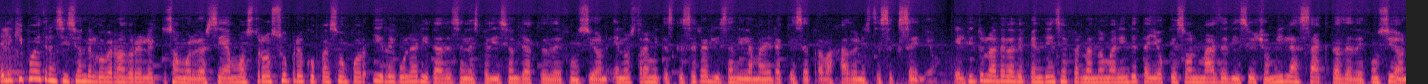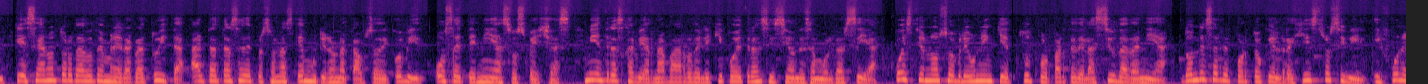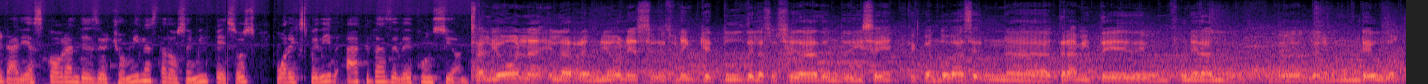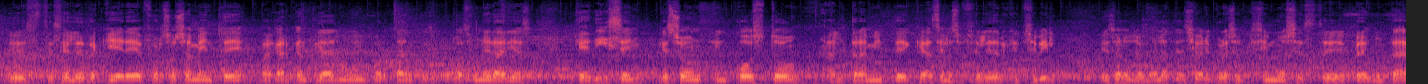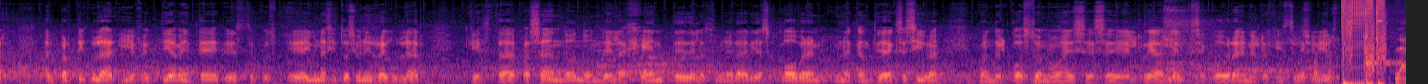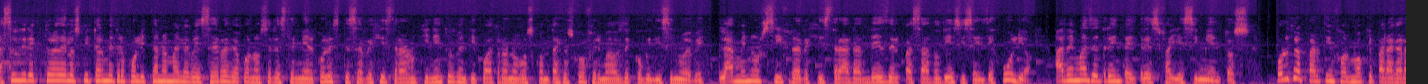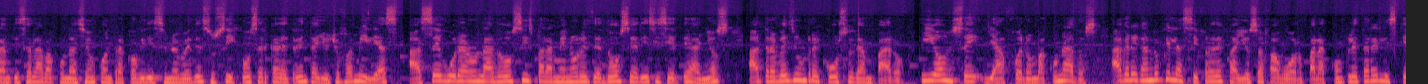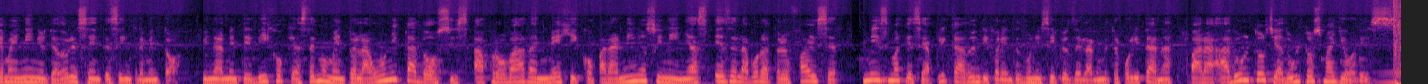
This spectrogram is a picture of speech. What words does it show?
El equipo de transición del gobernador electo Samuel García mostró su preocupación por irregularidades en la expedición de actas de defunción en los trámites que se realizan y la manera que se ha trabajado en este sexenio. El titular de la dependencia, Fernando Marín, detalló que son más de 18 mil las actas de defunción que se han otorgado de manera gratuita al tratarse de personas que murieron a causa de COVID o se tenía sospechas. Mientras Javier Navarro, del equipo de transición de Samuel García, cuestionó sobre una inquietud por parte de la ciudadanía, donde se reportó que el registro civil y funerarias cobran desde 8 mil hasta 12 mil pesos por expedir actas de defunción. Salió en, las reuniones, es una inquietud de la sociedad donde dice que cuando va a hacer un trámite de un funeral de, algún deudo, este, se le requiere forzosamente pagar cantidades muy importantes por las funerarias que dicen que son en costo al trámite que hacen las oficialidades de registro civil. Eso nos llamó la atención y por eso quisimos este, preguntar al particular y efectivamente este, pues, hay una situación irregular que está pasando, donde la gente de las funerarias cobran una cantidad excesiva cuando el costo no es ese el real, el que se cobra en el registro civil. La subdirectora del Hospital Metropolitano Amalia Becerra dio a conocer este miércoles que se registraron 524 nuevos contagios confirmados de COVID-19, la menor cifra registrada desde el pasado 16 de julio, además de 33 fallecimientos. Por otra parte, informó que para garantizar la vacunación contra COVID-19 de sus hijos, cerca de 38 familias aseguraron la dosis para menores de 12 a 17 años a través de un recurso de amparo y 11 ya fueron vacunados, agregando que la cifra de fallos a favor para completar el esquema en niños y adolescentes se incrementó. Finalmente dijo que hasta el momento la única dosis aprobada en México para niños y niñas es del laboratorio Pfizer, misma que se ha aplicado en diferentes municipios del área metropolitana para adultos y adultos mayores.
